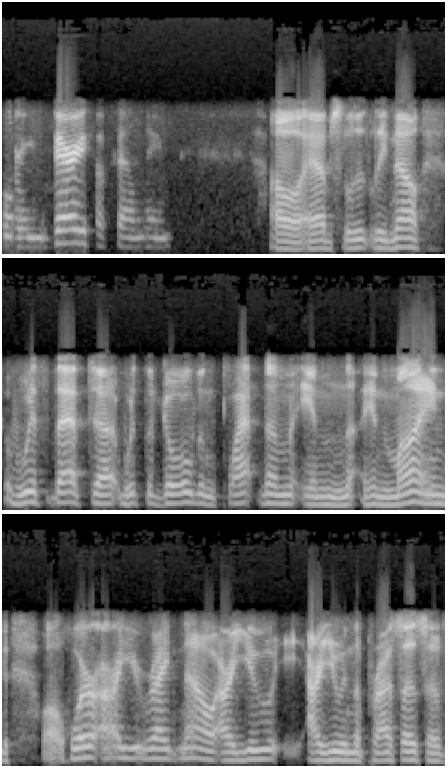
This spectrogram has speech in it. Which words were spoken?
fulfilling, very fulfilling. Oh, absolutely. Now, with that, uh, with the gold and platinum in in mind, well, where are you right now? Are you are you in the process of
